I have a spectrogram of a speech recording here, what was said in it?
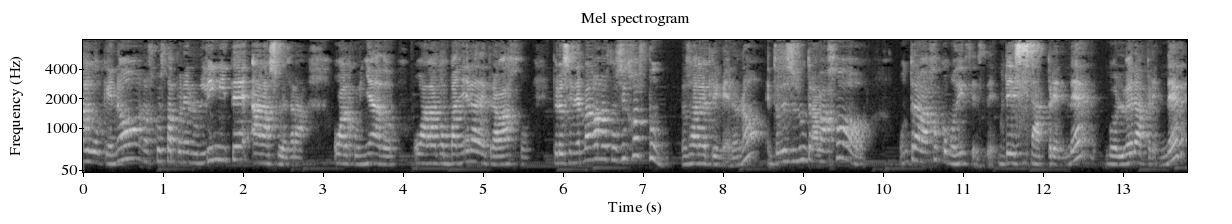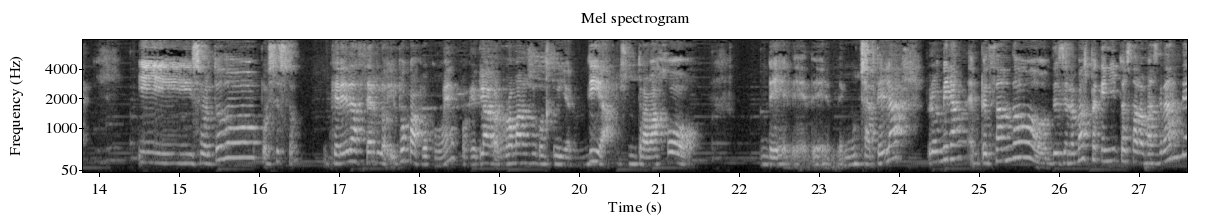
algo que no, nos cuesta poner un límite a la suegra, o al cuñado, o a la compañera de trabajo. Pero sin embargo, nuestros hijos, ¡pum!, nos sale primero, ¿no? Entonces es un trabajo, un trabajo, como dices, de desaprender, volver a aprender y sobre todo, pues eso, querer hacerlo y poco a poco, ¿eh? Porque claro, Roma no se construye en un día, es un trabajo de, de- mucha tela, pero mira, empezando desde lo más pequeñito hasta lo más grande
